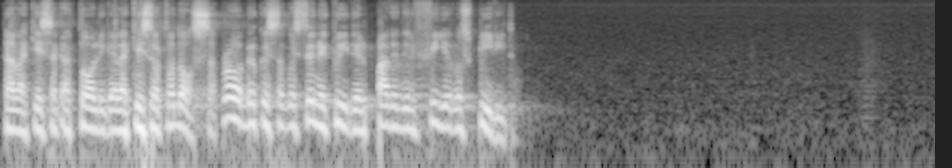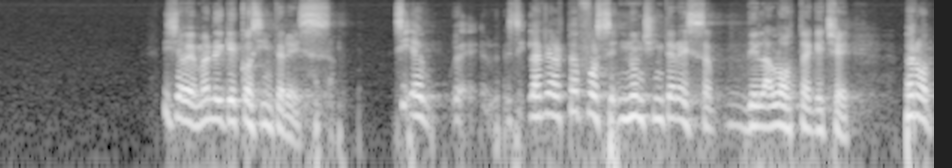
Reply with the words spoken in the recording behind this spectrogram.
tra la Chiesa Cattolica e la Chiesa Ortodossa, proprio per questa questione qui del Padre, del Figlio e dello Spirito. Dice, ma a noi che cosa interessa? Sì, eh, sì, la realtà forse non ci interessa della lotta che c'è, però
